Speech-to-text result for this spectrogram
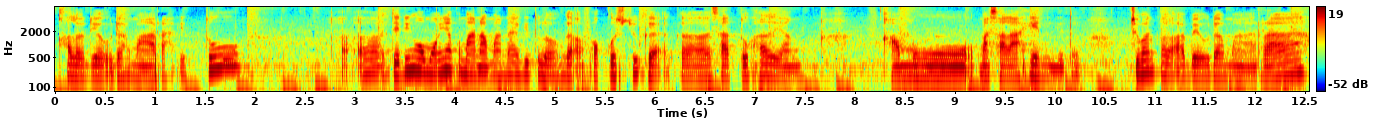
kalau dia udah marah itu uh, jadi ngomongnya ke mana-mana gitu loh, nggak fokus juga ke satu hal yang kamu masalahin gitu. Cuman kalau AB udah marah,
